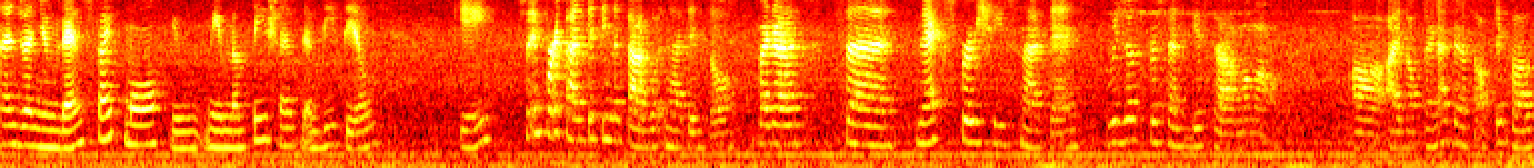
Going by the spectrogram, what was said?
Nandyan yung lens type mo, yung name ng patient, and details. Okay? So, importante tinatago natin to para sa next purchase natin, we just present this sa mga uh, eye doctor natin sa optical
